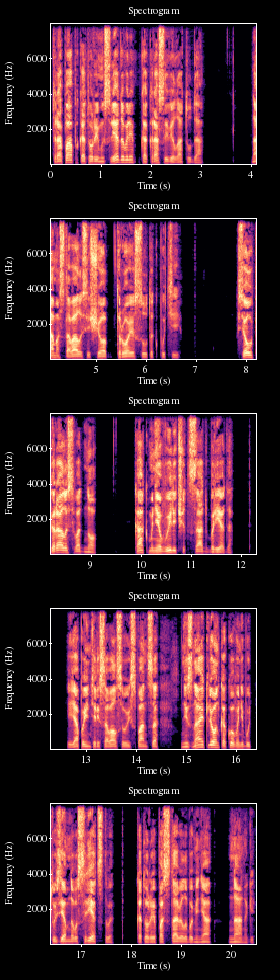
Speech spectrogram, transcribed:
Тропа, по которой мы следовали, как раз и вела туда. Нам оставалось еще трое суток пути. Все упиралось в одно — как мне вылечиться от бреда? И я поинтересовался у испанца, не знает ли он какого-нибудь туземного средства, которое поставило бы меня на ноги.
